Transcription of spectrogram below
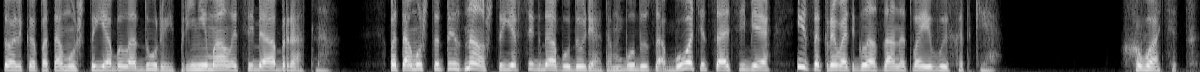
Только потому, что я была дурой и принимала тебя обратно. Потому что ты знал, что я всегда буду рядом, буду заботиться о тебе и закрывать глаза на твои выходки. Хватит.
